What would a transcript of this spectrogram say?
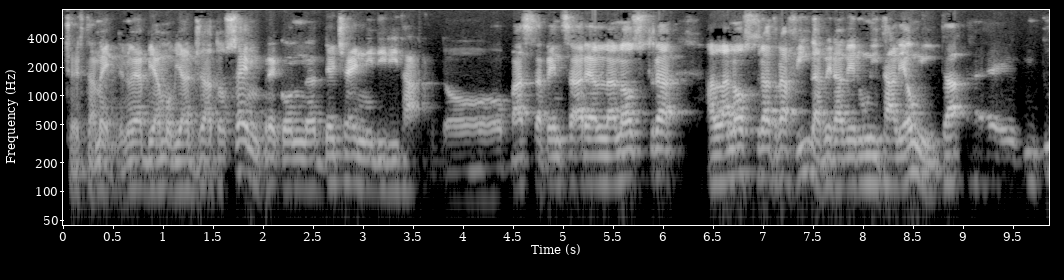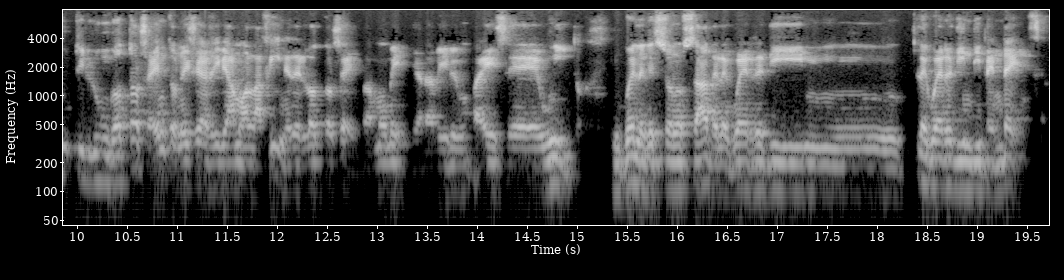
Certamente, noi abbiamo viaggiato sempre con decenni di ritardo, basta pensare alla nostra, alla nostra trafila per avere un'Italia unita, eh, in tutto il lungo Ottocento noi ci arriviamo alla fine dell'Ottocento, a momenti ad avere un paese unito, in quelle che sono state le guerre di le guerre di indipendenza.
